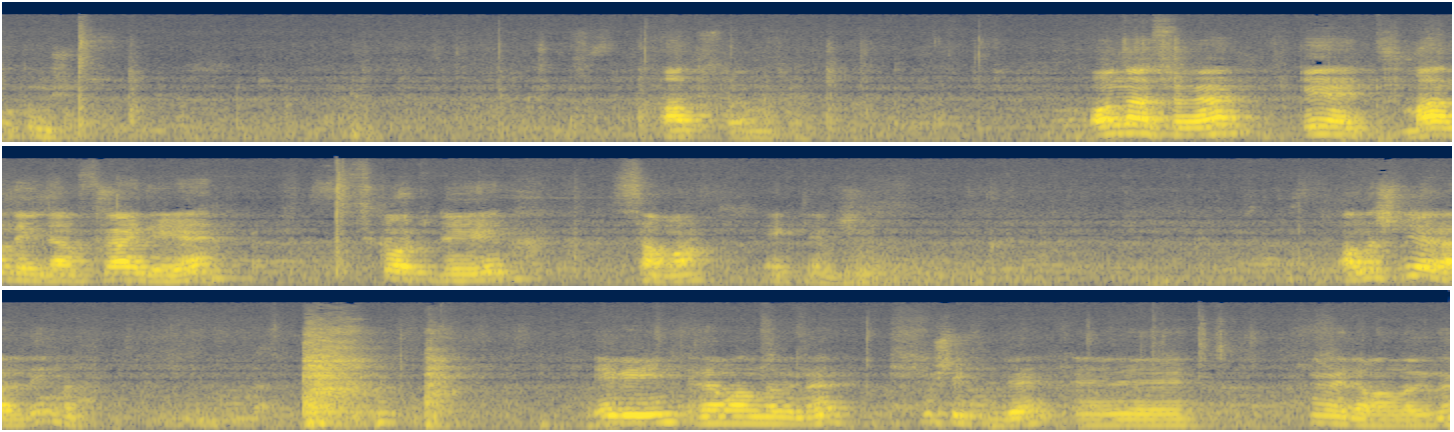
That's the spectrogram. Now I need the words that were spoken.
okumuşuz. Alt parametre. Ondan sonra gene Monday'den Friday'e Score today'i Sum'a eklemişiz. Anlaşılıyor herhalde değil mi? Array'in elemanlarını bu şekilde eee tüm elemanlarını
